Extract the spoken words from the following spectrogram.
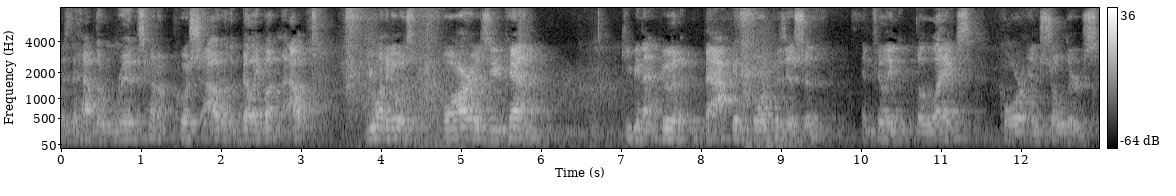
is to have the ribs kind of push out or the belly button out. You want to go as far as you can keeping that good back and forth position and feeling the legs, core, and shoulders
